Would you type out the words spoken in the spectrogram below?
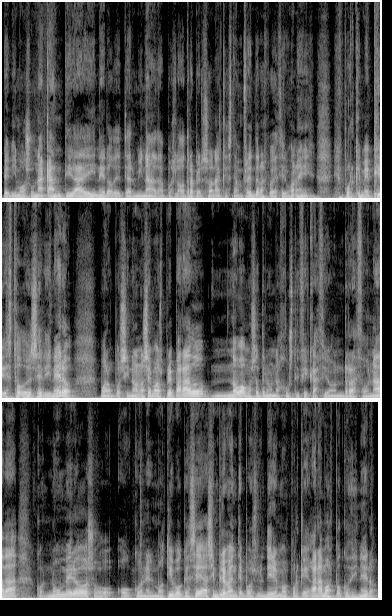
pedimos una cantidad de dinero determinada. Pues la otra persona que está enfrente nos puede decir, bueno, ¿y por qué me pides todo ese dinero? Bueno, pues si no nos hemos preparado, no vamos a tener una justificación razonada con números o, o con el motivo que sea. Simplemente pues diremos porque ganamos poco dinero.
